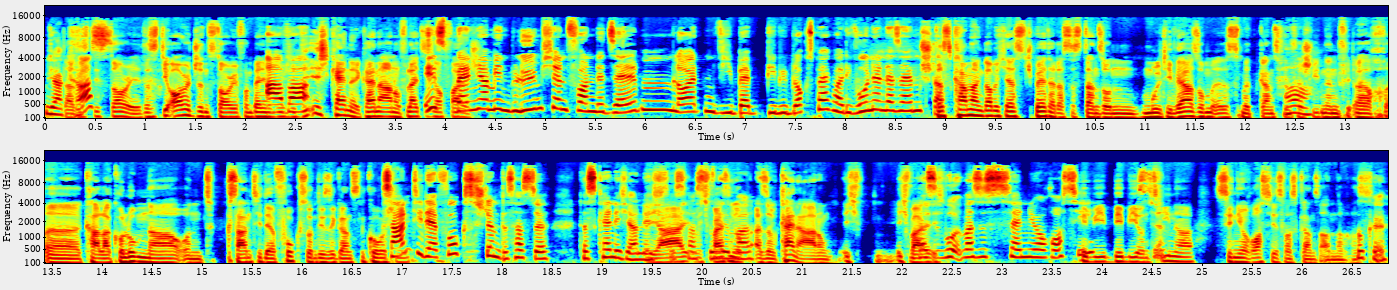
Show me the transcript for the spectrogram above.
Ja, Das ist die krass. Story. Das ist die Origin Story von Benjamin Aber Blümchen, die ich kenne. Keine Ahnung, vielleicht ist, sie auch Ist falsch. Benjamin Blümchen von denselben Leuten wie Bibi Blocksberg, weil die wohnen ja in derselben Stadt. Das kam dann, glaube ich, erst später, dass es dann so ein Multiversum ist mit ganz vielen Oh. verschiedenen, auch äh, Carla Kolumna und Xanti der Fuchs und diese ganzen komischen. Santi der Fuchs, stimmt, das hast du, das kenne ich ja nicht. ja, das ich weiß nicht, ob, also keine Ahnung. Ich, ich weiß, was, ich, wo, was ist Senior Rossi? Bibi, Bibi und Ist ja- Tina, Signor Rossi ist was ganz anderes. Okay.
